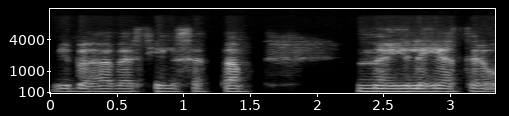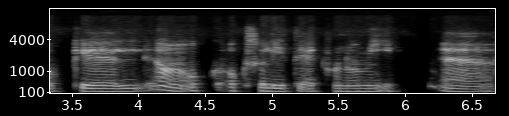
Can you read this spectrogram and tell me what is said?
Vi behöver tillsätta möjligheter och, eh, ja, och också lite ekonomi eh,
